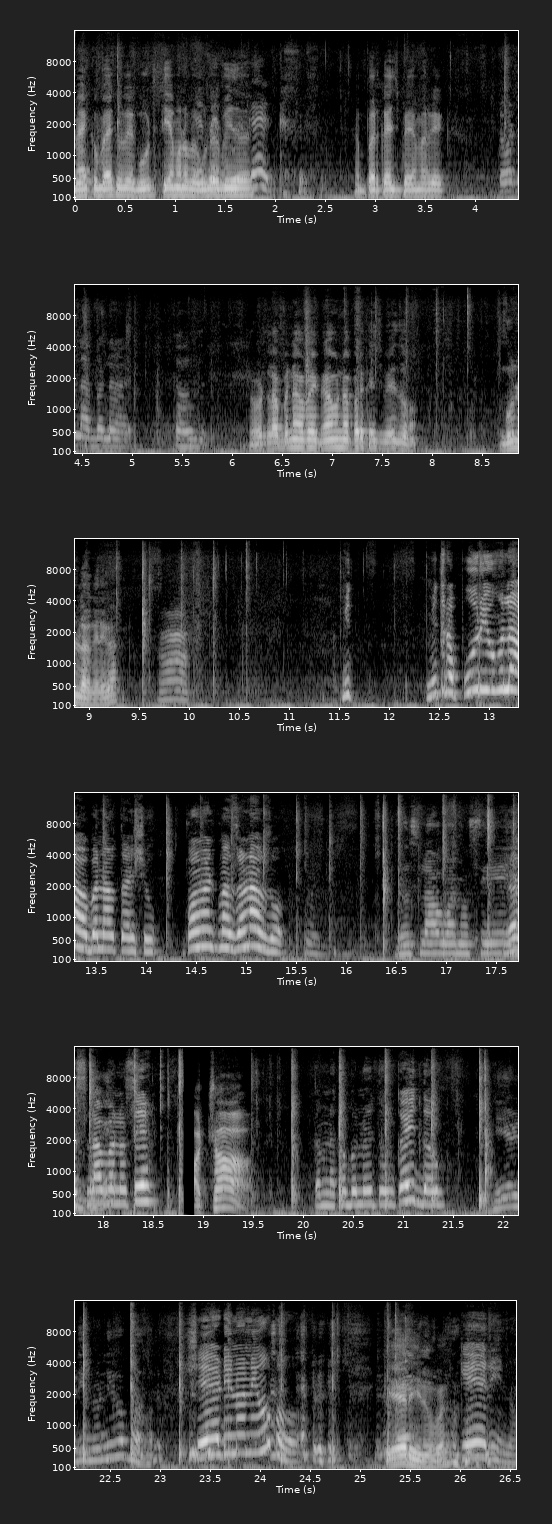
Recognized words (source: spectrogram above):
મેં કહ્યું બાકી કંઈક ઉડતી અમારો ભાઈ ઉડડ બીજો. પરકાશભાઈ અમારે કંઈક રોટલા બનાવે રોટલા બનાવે ભાઈ ગામના પરકાશભાઈ તો ગુણ લાગે રે હા. મિત્રો પૂરી ઉલાવા બનાવતા છું કોમેન્ટમાં જણાવજો. રસ લાવવાનો છે. રસ લાવવાનો છે. અચ્છા. તમને ખબર હોય તો હું કહી દઉં. શેરડીનો નહીં ઊભો શેરડીનો નહીં ઊભો કેરીનો કેરીનો.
